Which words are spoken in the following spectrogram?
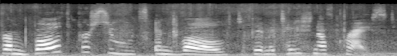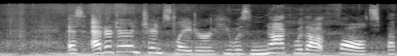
From both pursuits involved the imitation of Christ. As editor and translator, he was not without faults, but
